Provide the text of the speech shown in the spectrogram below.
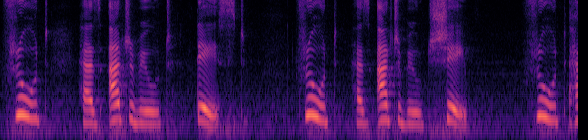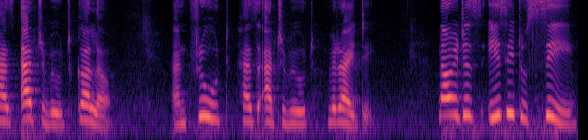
Fruit has attribute taste. Fruit has attribute shape. Fruit has attribute color and fruit has attribute variety. Now, it is easy to see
